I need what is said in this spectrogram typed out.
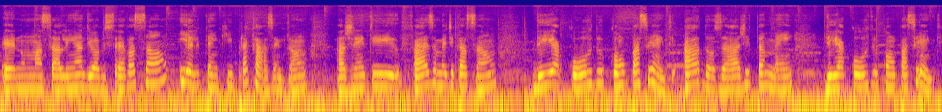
é, numa salinha de observação e ele tem que ir para casa. Então, a gente faz a medicação de acordo com o paciente. A dosagem também de acordo com o paciente.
